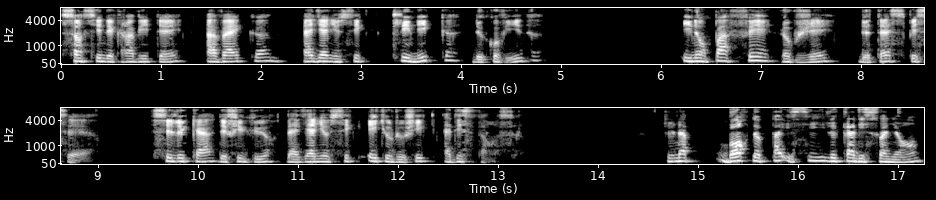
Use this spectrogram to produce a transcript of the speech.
sans signe de gravité avec un diagnostic clinique de COVID. Ils n'ont pas fait l'objet de tests PCR. C'est le cas de figure d'un diagnostic étiologique à distance. Je n'aborde pas ici le cas des soignants,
